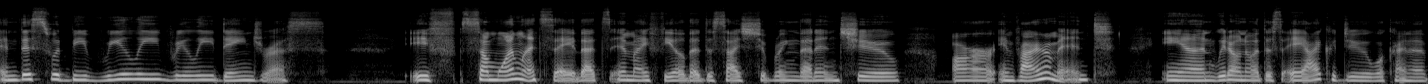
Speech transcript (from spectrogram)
and this would be really, really dangerous if someone, let's say, that's in my field that decides to bring that into our environment, and we don't know what this AI could do, what kind of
